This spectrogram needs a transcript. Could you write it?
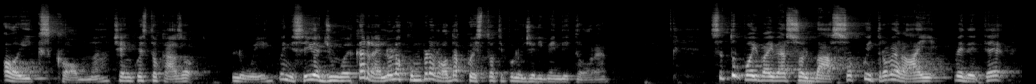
OXCOM, cioè in questo caso lui. Quindi se io aggiungo il carrello lo comprerò da questa tipologia di venditore. Se tu poi vai verso il basso, qui troverai, vedete,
